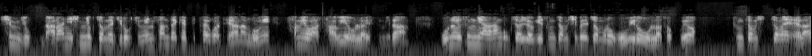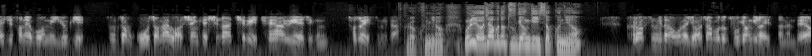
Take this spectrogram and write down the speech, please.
16 나란히 16점을 기록 중인 현대캐피탈과 대한항공이 3위와 4위에 올라 있습니다. 오늘 승리한 한국전력이 승점 11점으로 5위로 올라섰고요. 승점 10점에 LIG 손해보험이 6위, 승점 5점에 러시앤캐시가 7위, 최하위에 지금 처져 있습니다. 그렇군요. 오늘 여자부도 두 경기 있었군요. 그렇습니다. 오늘 여자부도 두 경기가 있었는데요.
